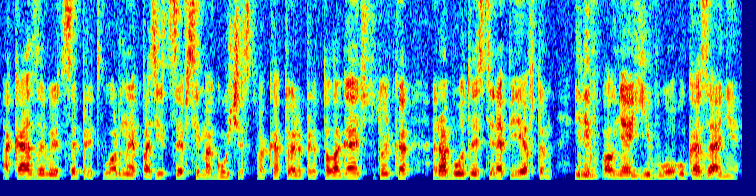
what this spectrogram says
оказывается притворная позиция всемогущества, которая предполагает, что только работая с терапевтом или выполняя его указания,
